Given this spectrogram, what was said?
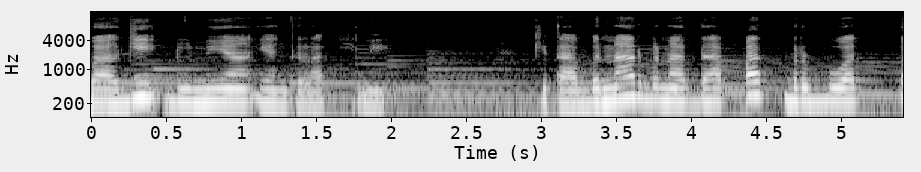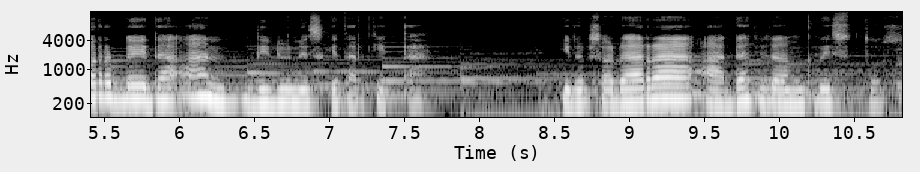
bagi dunia yang gelap ini. Kita benar-benar dapat berbuat perbedaan di dunia sekitar kita. Hidup saudara ada di dalam Kristus.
